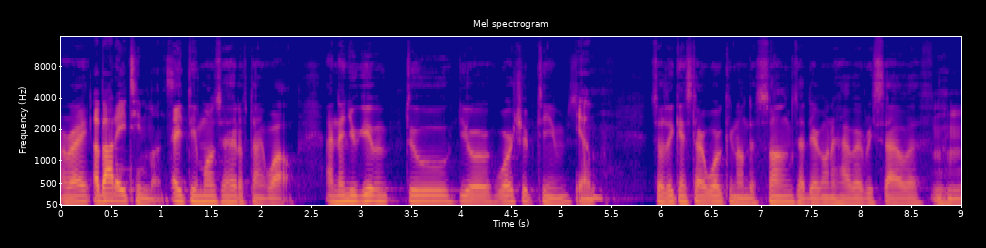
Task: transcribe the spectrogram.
All right. about eighteen months. 18 months ahead of time. Wow. And then you give them to your worship teams Yep. So they can start working on the songs that they're going to have every Sabbath. hmm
